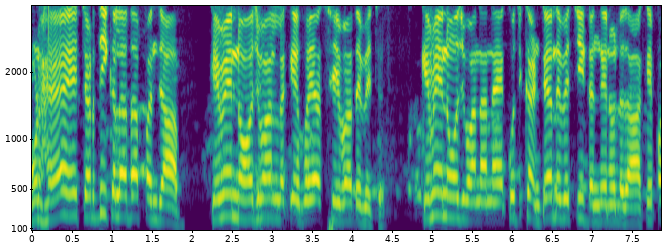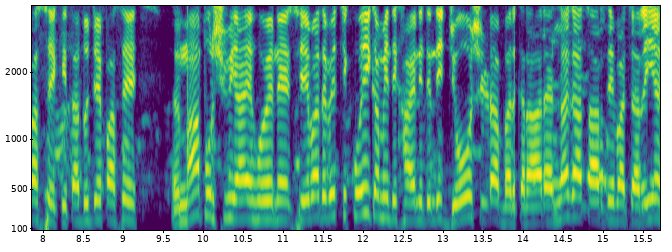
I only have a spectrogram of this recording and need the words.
ਹੁਣ ਹੈ ਇਹ ਚੜ੍ਹਦੀ ਕਲਾ ਦਾ ਪੰਜਾਬ। ਕਿਵੇਂ ਨੌਜਵਾਨ ਲੱਗੇ ਹੋਏ ਆ ਸੇਵਾ ਦੇ ਵਿੱਚ। ਕਿਵੇਂ ਨੌਜਵਾਨਾਂ ਨੇ ਕੁਝ ਘੰਟਿਆਂ ਦੇ ਵਿੱਚ ਹੀ ਡੰਗੇ ਨੂੰ ਲਗਾ ਕੇ ਪਾਸੇ ਕੀਤਾ, ਦੂਜੇ ਪਾਸੇ ਮਹਾਂਪੁਰਸ਼ ਵੀ ਆਏ ਹੋਏ ਨੇ, ਸੇਵਾ ਦੇ ਵਿੱਚ ਕੋਈ ਕਮੀ ਦਿਖਾਈ ਨਹੀਂ ਦਿੰਦੀ, ਜੋਸ਼ ਜਿਹੜਾ ਬਰਕਰਾਰ ਹੈ, ਲਗਾਤਾਰ ਸੇਵਾ ਚੱਲ ਰਹੀ ਹੈ।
